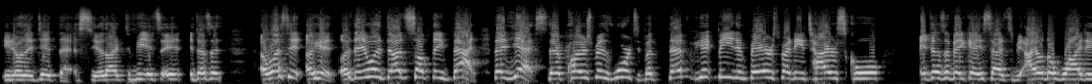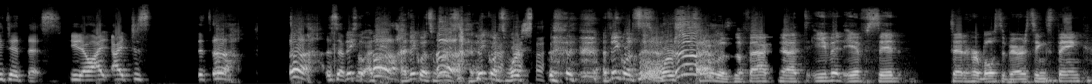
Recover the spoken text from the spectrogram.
you know they did this. You know, like to me, it's it, it doesn't Unless it again, if they would have done something bad, then yes, their punishment is warranted. But them being embarrassed by the entire school, it doesn't make any sense to me. I don't know why they did this. You know, I, I just it's ugh. Ugh, this I think, episode. I, think what's worse. I think what's worse. I think what's worse too is the fact that even if Sid said her most embarrassing thing,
